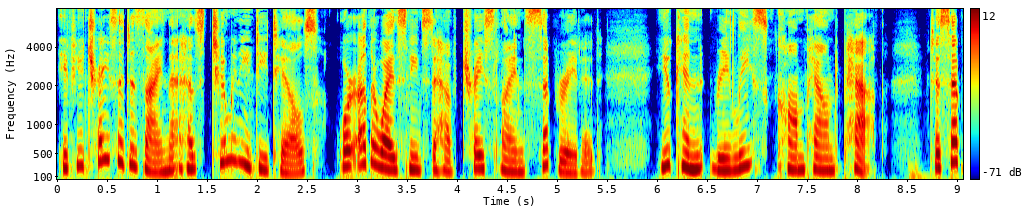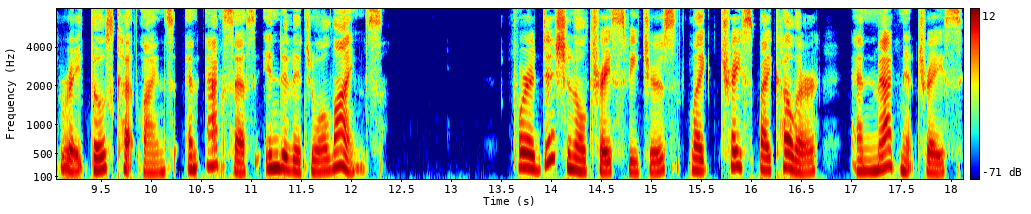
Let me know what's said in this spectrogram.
If you trace a design that has too many details or otherwise needs to have trace lines separated, you can release Compound Path to separate those cut lines and access individual lines. For additional trace features like Trace by Color and Magnet Trace,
